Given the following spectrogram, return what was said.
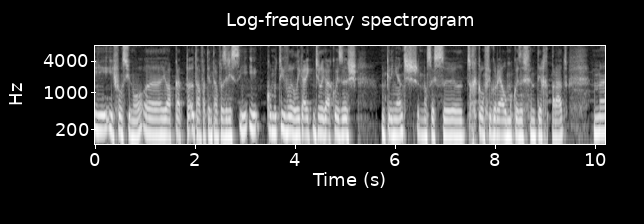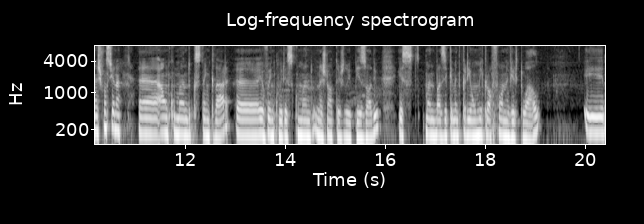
e, e funcionou. Uh, eu há bocado estava a tentar fazer isso e, e como eu tive a ligar e desligar coisas um bocadinho antes, não sei se reconfigurei alguma coisa sem ter reparado, mas funciona. Uh, há um comando que se tem que dar, uh, eu vou incluir esse comando nas notas do episódio. Esse comando basicamente cria um microfone virtual e,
